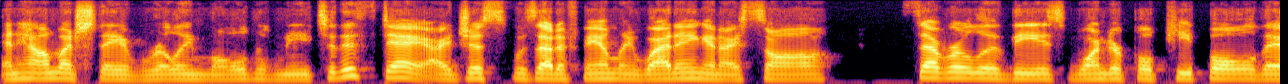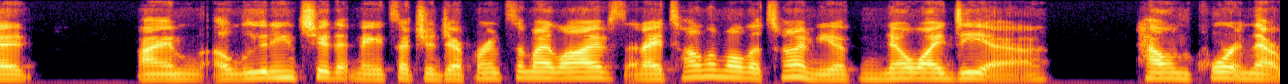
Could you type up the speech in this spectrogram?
and how much they have really molded me to this day. I just was at a family wedding and I saw several of these wonderful people that I'm alluding to that made such a difference in my lives. And I tell them all the time, you have no idea how important that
